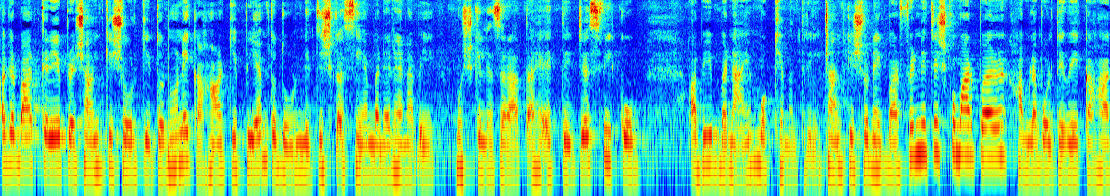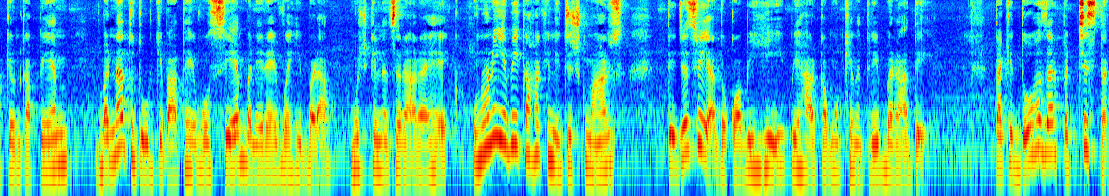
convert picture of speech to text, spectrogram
अगर बात करें प्रशांत किशोर की तो उन्होंने कहा कि पीएम तो दूर नीतीश का सीएम बने रहना भी मुश्किल नज़र आता है। तेजस्वी को अभी बनाए मुख्यमंत्री। शांत किशोर ने एक बार फिर नीतीश कुमार पर हमला बोलते हुए कहा कि उनका पीएम बनना तो दूर की बात है, वो सीएम बने रहे, वही बड़ा मुश्किल नज़र आ रहा है। उन्होंने ये भी कहा कि नीतीश कुमार तेजस्वी यादव को अभी ही बिहार का मुख्यमंत्री बना दे, ताकि 2025 तक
